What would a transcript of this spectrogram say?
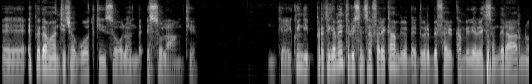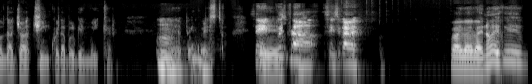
eh, e poi davanti c'è Watkins, Holland e Solanche. Okay, quindi praticamente lui senza fare cambi, vabbè, dovrebbe fare il cambio di Alexander Arnold, ha già 5 double game weaker mm. eh, per questo. Sì, e, questa... Sì, sì, vai, vai. Vai, vai, vai. No, eh,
